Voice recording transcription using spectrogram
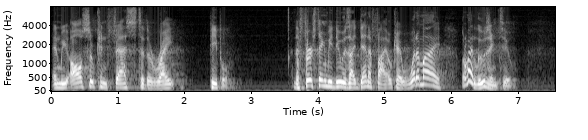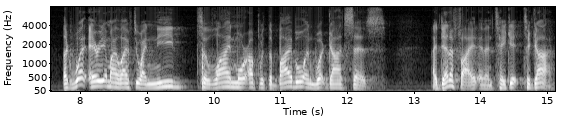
and we also confess to the right people. The first thing we do is identify okay, what am I, what am I losing to? Like, what area of my life do I need to line more up with the Bible and what God says? Identify it and then take it to God.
